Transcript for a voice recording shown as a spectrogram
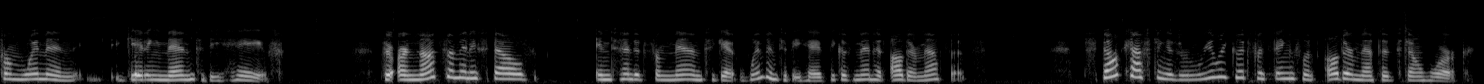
from women getting men to behave. There are not so many spells intended for men to get women to behave because men had other methods. Spellcasting is really good for things when other methods don't work.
